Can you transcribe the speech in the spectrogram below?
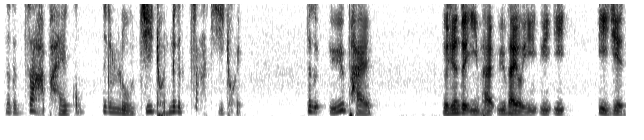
那个炸排骨，那个卤鸡腿，那个炸鸡腿，那个鱼排，有些人对鱼排鱼排有意意意意见，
